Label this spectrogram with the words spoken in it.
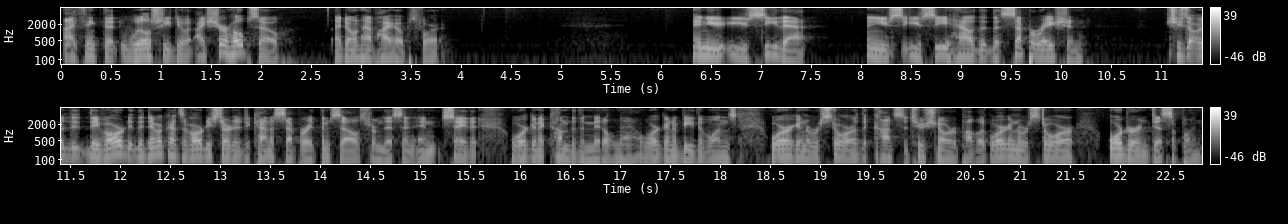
I think that will she do it? I sure hope so. I don't have high hopes for it. And you you see that, and you see you see how the the separation. She's they've already the Democrats have already started to kind of separate themselves from this and, and say that we're going to come to the middle now. We're going to be the ones. We're going to restore the constitutional republic. We're going to restore order and discipline.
